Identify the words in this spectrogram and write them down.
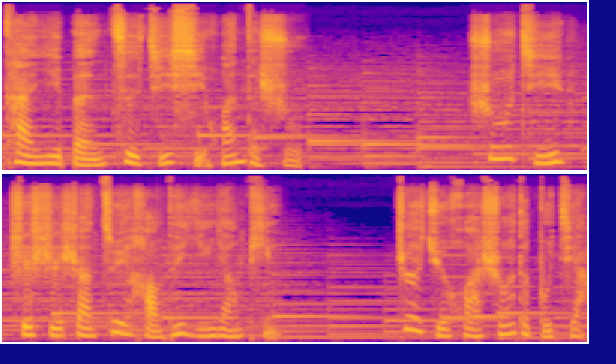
看一本自己喜欢的书。书籍是世上最好的营养品，这句话说的不假。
